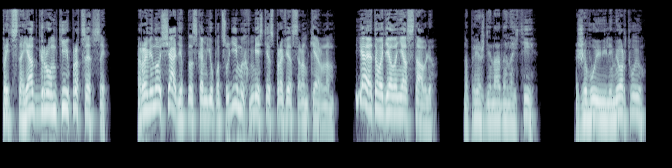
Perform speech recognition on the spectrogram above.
предстоят громкие процессы. Равино сядет на скамью подсудимых вместе с профессором Керном. Я этого дела не оставлю. Но прежде надо найти, живую или мертвую,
